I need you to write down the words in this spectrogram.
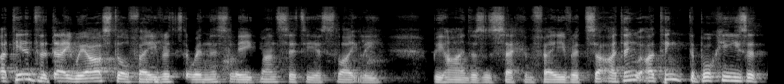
At the end of the day, we are still favourites to win this league. Man City is slightly behind us as second favourites. So I think I think the bookies are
